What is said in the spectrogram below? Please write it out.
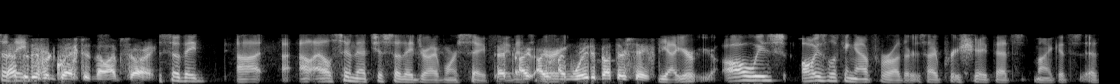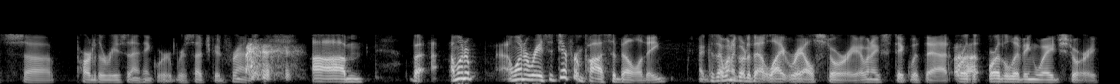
so that's they, a different question, though. I'm sorry. So they uh, I'll assume that's just so they drive more safely. I, very, I'm worried about their safety. Yeah, you're, you're always always looking out for others. I appreciate that, Mike. It's it's uh, part of the reason I think we're we're such good friends. um, but I want to I want to raise a different possibility because I want to go to that light rail story. I want to stick with that, or uh-huh. the or the living wage story.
